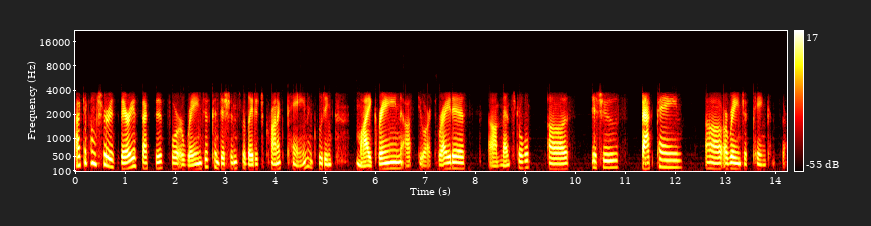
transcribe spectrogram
Acupuncture is very effective for a range of conditions related to chronic pain, including migraine, osteoarthritis, um, menstrual uh, issues, back pain, uh, a range of pain concerns.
